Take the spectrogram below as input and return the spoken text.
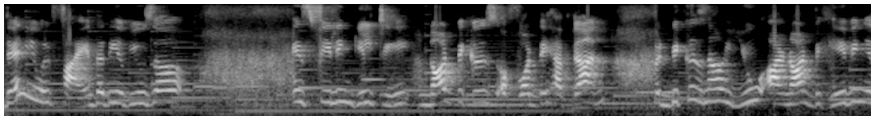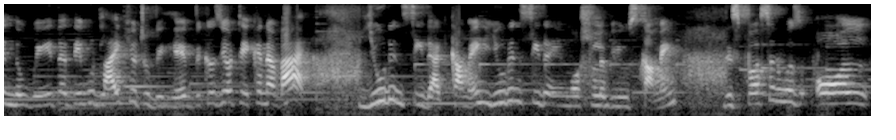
Then you will find that the abuser is feeling guilty not because of what they have done but because now you are not behaving in the way that they would like you to behave because you're taken aback. You didn't see that coming, you didn't see the emotional abuse coming. This person was all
